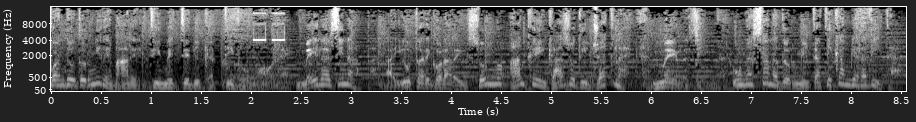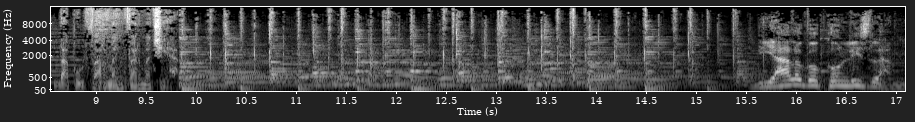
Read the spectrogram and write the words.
Quando dormire male ti mette di cattivo umore. Melasin Up aiuta a regolare il sonno anche in caso di jet lag. Melasin, una sana dormita ti cambia la vita. Da Pulpharma in farmacia. Dialogo con l'Islam.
